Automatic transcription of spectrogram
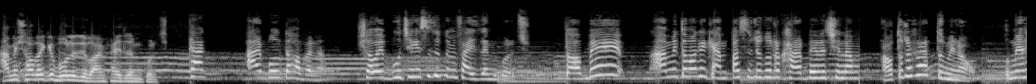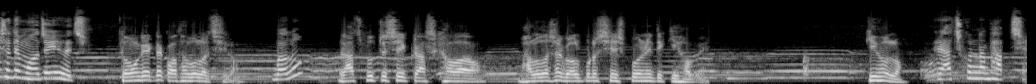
আমি সবাইকে বলে দেবো আমি ফাইজলাম করছি। থাক আর বলতে হবে না। সবাই বুঝে গেছে তো তুমি ফাইজলামি করেছ। তবে আমি তোমাকে ক্যাম্পাসে যতটা খারাপ ভেবেছিলাম অতটা খারাপ তুমি নাও। তুমি আসাতে মজাই হয়েছে। তোমাকে একটা কথা বলার ছিল। বলো। রাজপুত্রের সেই ক্রাশ খাওয়া ভালোবাসার গল্পটা শেষ পরিণতি কি হবে? কি হলো? রাজকন্যা ভাবছে।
